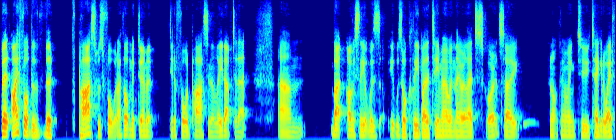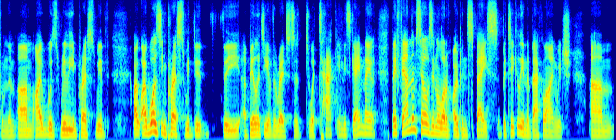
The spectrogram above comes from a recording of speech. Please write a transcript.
But I thought the the pass was forward. I thought McDermott did a forward pass in the lead up to that. Um, but obviously, it was it was all cleared by the TMO and they were allowed to score it. So I'm not going to take it away from them. Um, I was really impressed with. I, I was impressed with the the ability of the Reds to to attack in this game. They they found themselves in a lot of open space, particularly in the back line, which um,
